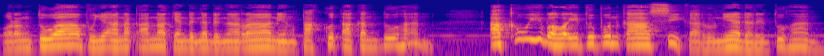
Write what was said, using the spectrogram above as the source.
Orang tua punya anak-anak yang dengar-dengaran, yang takut akan Tuhan. Akui bahwa itu pun kasih karunia dari Tuhan.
